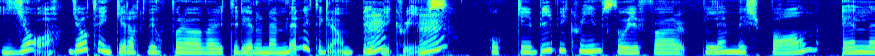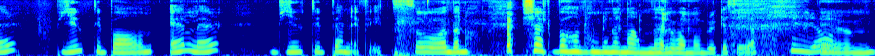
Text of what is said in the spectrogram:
Ja, jag tänker att vi hoppar över till det du nämnde lite grann. BB Mm, creams. mm. Och eh, BB cream står ju för blemish balm eller beauty balm eller beauty benefit. Så den kärt barn har många namn eller vad man brukar säga. Ehm,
